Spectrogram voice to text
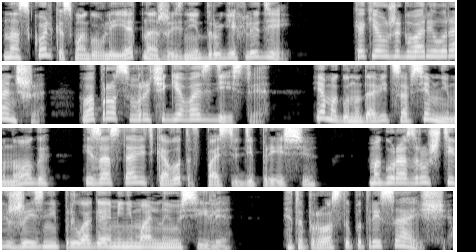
насколько смогу влиять на жизни других людей. Как я уже говорил раньше, вопрос в рычаге воздействия. Я могу надавить совсем немного и заставить кого-то впасть в депрессию. Могу разрушить их жизни, прилагая минимальные усилия. Это просто потрясающе.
